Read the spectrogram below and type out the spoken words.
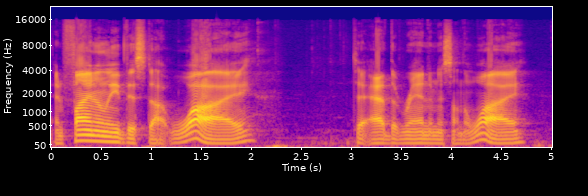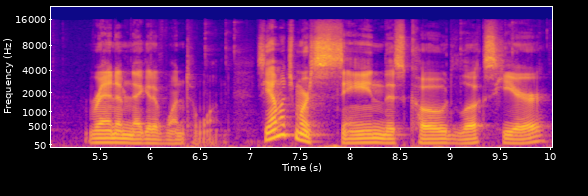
And finally, this dot y to add the randomness on the y, random negative 1 to 1. See how much more sane this code looks here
